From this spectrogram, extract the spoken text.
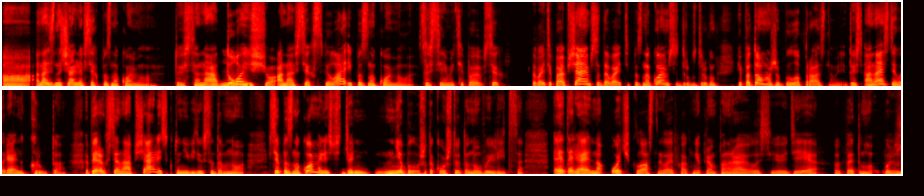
А, она изначально всех познакомила. То есть она до еще, она всех свела и познакомила со всеми, типа всех давайте пообщаемся, давайте познакомимся друг с другом. И потом уже было празднование. То есть она сделала реально круто. Во-первых, все наобщались, кто не виделся давно. Все познакомились. Для... Не было уже такого, что это новые лица. Это реально очень классный лайфхак. Мне прям понравилась ее идея. Вот поэтому пользуйтесь.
